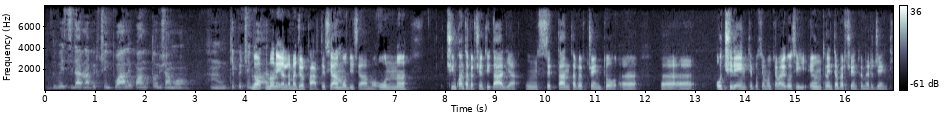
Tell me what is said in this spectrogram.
dovessi dare una percentuale, quanto diciamo, mm, che percentuale? No, non è alla maggior parte, siamo no. diciamo un 50% Italia, un 70% eh, eh, Occidente, possiamo chiamare così, e un 30% emergenti.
